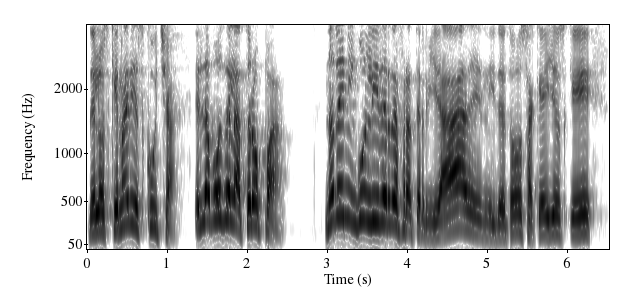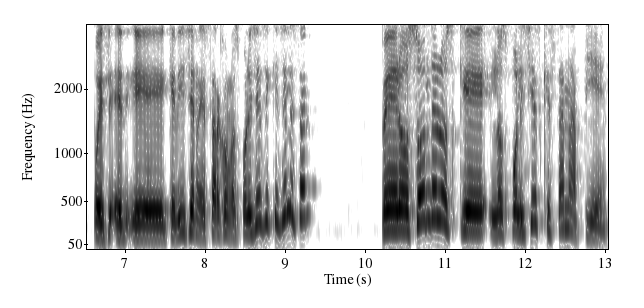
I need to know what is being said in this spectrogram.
de los que nadie escucha, es la voz de la tropa, no de ningún líder de fraternidad ni de todos aquellos que, pues, eh, eh, que dicen estar con los policías y que sí lo están, pero son de los que los policías que están a pie,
